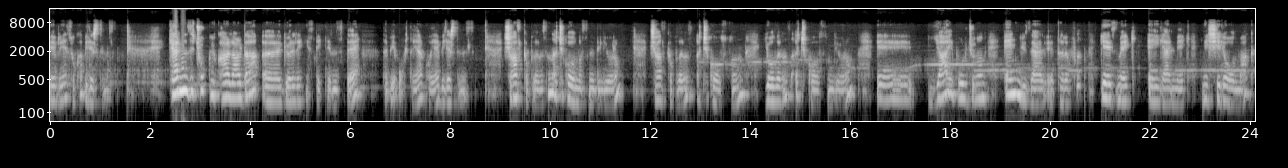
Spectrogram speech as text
devreye sokabilirsiniz. Kendinizi çok yukarılarda eee, görerek isteklerinizi de tabii ortaya koyabilirsiniz. Şans kapılarınızın açık olmasını diliyorum. Şans kapılarınız açık olsun, yollarınız açık olsun diyorum. Eee, yay burcunun en güzel e, tarafı gezmek, eğlenmek, neşeli olmak,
